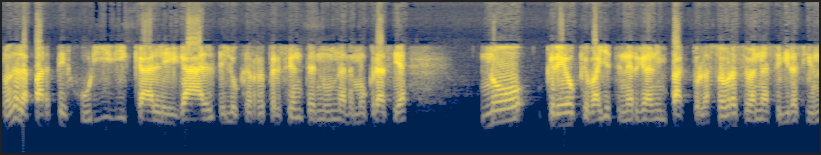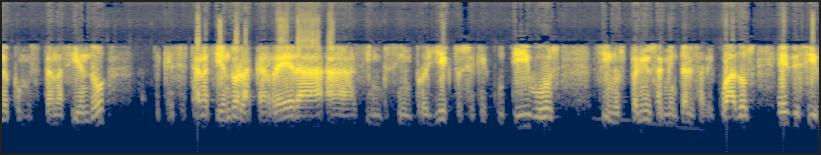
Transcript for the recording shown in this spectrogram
no de la parte jurídica, legal, de lo que representa en una democracia, no creo que vaya a tener gran impacto. Las obras se van a seguir haciendo como se están haciendo, que se están haciendo a la carrera, sin, sin proyectos ejecutivos, sin los premios ambientales adecuados, es decir,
